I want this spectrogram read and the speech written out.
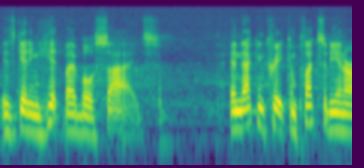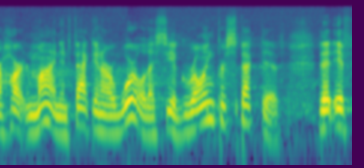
is getting hit by both sides. And that can create complexity in our heart and mind. In fact, in our world, I see a growing perspective that if,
